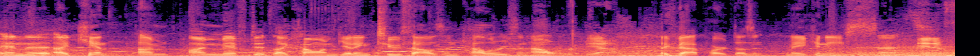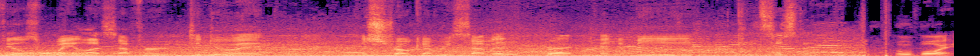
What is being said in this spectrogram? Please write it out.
and the, I can't. I'm I'm miffed at like how I'm getting 2,000 calories an hour. Yeah. Like that part doesn't make any sense. And it feels way less effort to do it a stroke every seven Right. and to be consistent. Oh boy,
